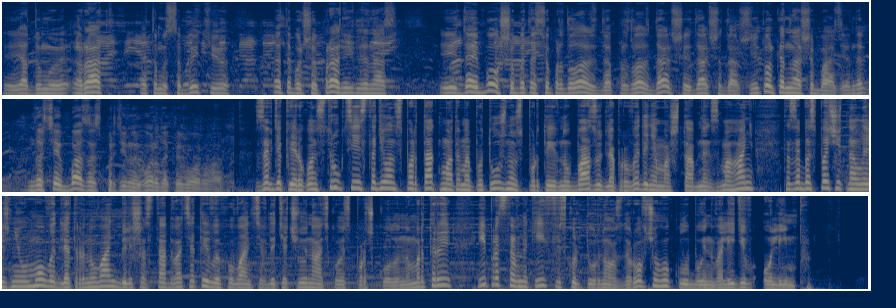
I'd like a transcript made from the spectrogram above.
э, я думаю, рад этому событию. Это большой праздник для нас. И дай Бог, чтобы это все продолжалось, да, продолжалось дальше и дальше, дальше. Не только на нашей базе, а на, на всех базах спортивных города Кривого Рога. Завдяки реконструкції стадіон Спартак матиме потужну спортивну базу для проведення масштабних змагань та забезпечить належні умови для тренувань більше 120 вихованців дитячо-юнацької спортшколи номер 3 і представників фізкультурно-оздоровчого клубу інвалідів Олімп.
